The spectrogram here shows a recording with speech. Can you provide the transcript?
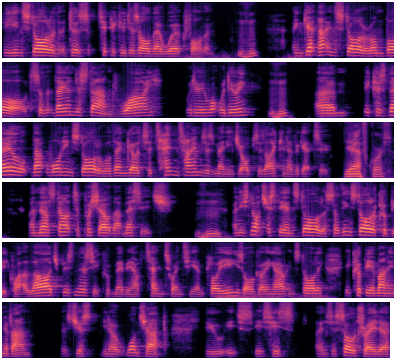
the installer that does typically does all their work for them mm-hmm. and get that installer on board so that they understand why we're doing what we're doing Mhm. um, because they'll that one installer will then go to 10 times as many jobs as i can ever get to Yeah, of course. and they'll start to push out that message. hmm And it's not just the installer. So the installer could be quite a large business. It could maybe have 10, 20 employees all going out installing. It could be a man in a van that's just, you know, one chap who it's, it's his, he's a sole trader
